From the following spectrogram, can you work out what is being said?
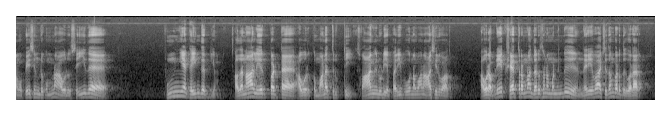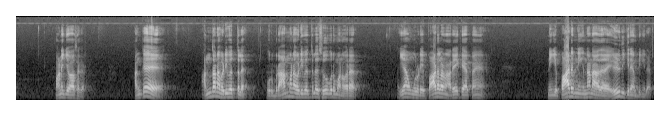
நம்ம பேசின்னு இருக்கோம்னா அவர் செய்த புண்ணிய கைங்கரியம். அதனால் ஏற்பட்ட அவருக்கு மன திருப்தி சுவாமியினுடைய பரிபூர்ணமான ஆசீர்வாதம். அவர் அப்படியே க்ஷேத்திரம்லாம் தரிசனம் பண்ணிட்டு நிறைவா சிதம்பரத்துக்கு வரார் மாணிக்க வாசகர் அங்கே அந்தன வடிவத்தில் ஒரு பிராமண வடிவத்தில் சிவபெருமான் வரார். ஐயா உங்களுடைய பாடலை நான் நிறைய கேட்பேன். நீங்கள் பாடுனீங்கன்னா நான் அதை எழுதிக்கிறேன் அப்படிங்கிறார்.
